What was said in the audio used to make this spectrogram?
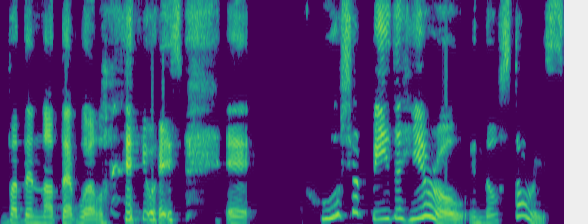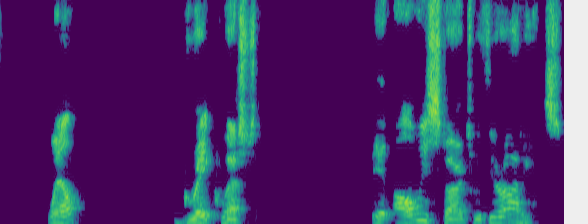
but then not that well. Anyways, uh, who should be the hero in those stories? Well, great question. It always starts with your audience.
